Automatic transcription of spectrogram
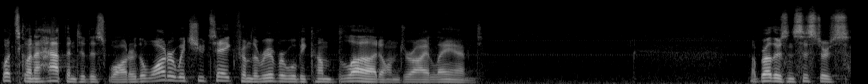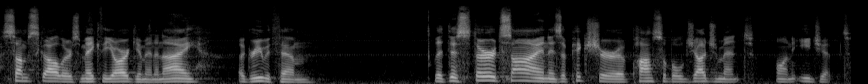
What's going to happen to this water? The water which you take from the river will become blood on dry land. Now, brothers and sisters, some scholars make the argument, and I agree with them, that this third sign is a picture of possible judgment on Egypt.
